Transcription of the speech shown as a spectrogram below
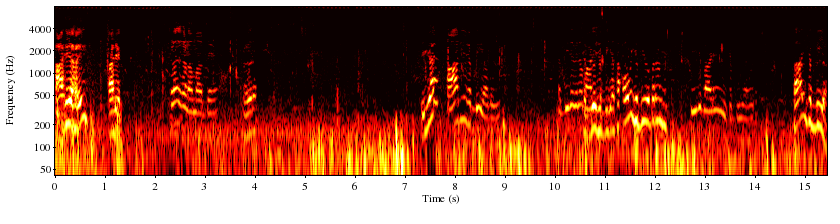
ਖਾਸੀ ਹੈ ਹਈ ਆ ਦੇਖ ਥੋੜਾ ਛੜਾ ਮਾਰਦੇ ਆ। ਹੋਰ? ਠੀਕ ਆ? ਆਹ ਦੀ 26 ਆ ਗਈ 26 ਦੇ ਬਿਨਾ 26 ਬਾੜੀ 26 ਆ ਉਹ ਵੀ 26 ਉੱਪਰ ਆ। ਚੀਜ਼ ਬਾੜੇ ਨਹੀਂ 26 ਆ ਸਾਰੀ 26 ਆ।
